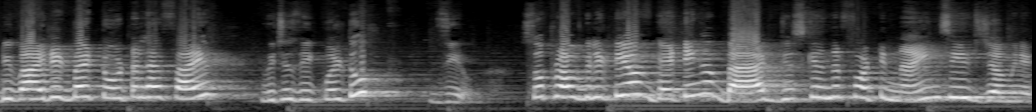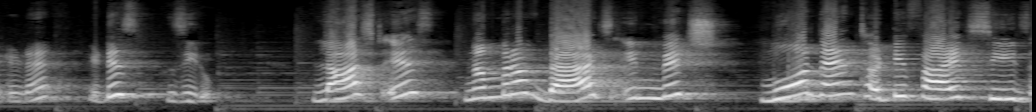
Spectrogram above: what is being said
डिवाइडेड बाय टोटल है five which is equal to zero so probability of getting a bag जिसके अंदर 49 सीड्स जर्मिनेटेड है it is zero last is number of bags in which more than 35 seeds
